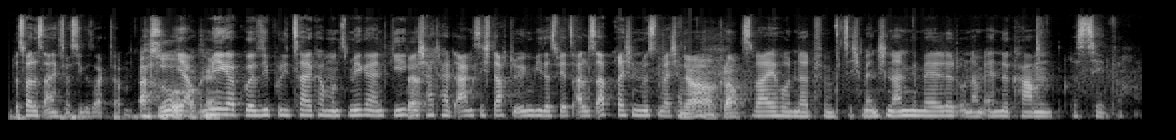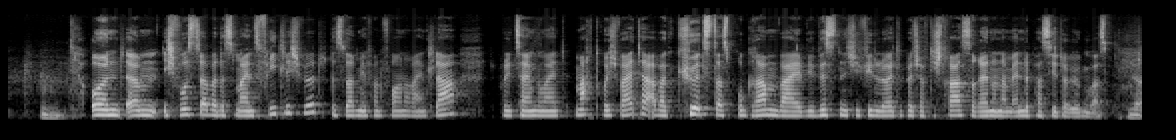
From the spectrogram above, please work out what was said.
Das war das Einzige, was die gesagt haben. Hm. Ach so, Ja, okay. mega cool. Also Die Polizei kam uns mega entgegen. Ja. Ich hatte halt Angst. Ich dachte irgendwie, dass wir jetzt alles abbrechen müssen, weil ich habe Ja, klar. 250 Menschen angemeldet und am Ende kam das Zehnfache. Mhm. Und ähm, ich wusste aber, dass Mainz friedlich wird. Das war mir von vornherein klar. Die Polizei haben gemeint, macht ruhig weiter, aber kürzt das Programm, weil wir wissen nicht, wie viele Leute plötzlich auf die Straße rennen und am Ende passiert da irgendwas. Ja.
